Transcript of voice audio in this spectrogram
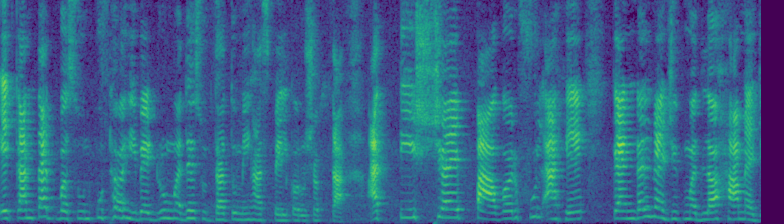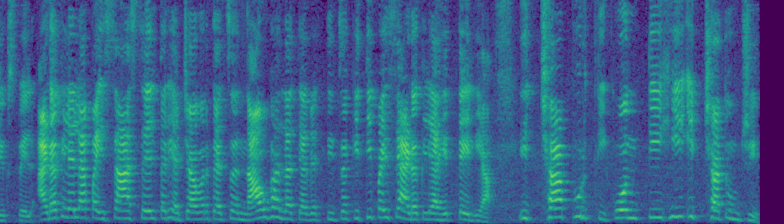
एकांतात बसून कुठंही बेडरूममध्ये सुद्धा तुम्ही हा स्पेल करू शकता. अतिशय पॉवरफुल आहे. कॅन्डल मॅजिकमधलं हा मॅजिक स्पेल अडकलेला पैसा असेल तर ह्याच्यावर त्याचं नाव घाला त्या व्यक्तीचं किती पैसे अडकले आहेत ते लिहा. इच्छापूर्ती कोणतीही इच्छा तुमची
